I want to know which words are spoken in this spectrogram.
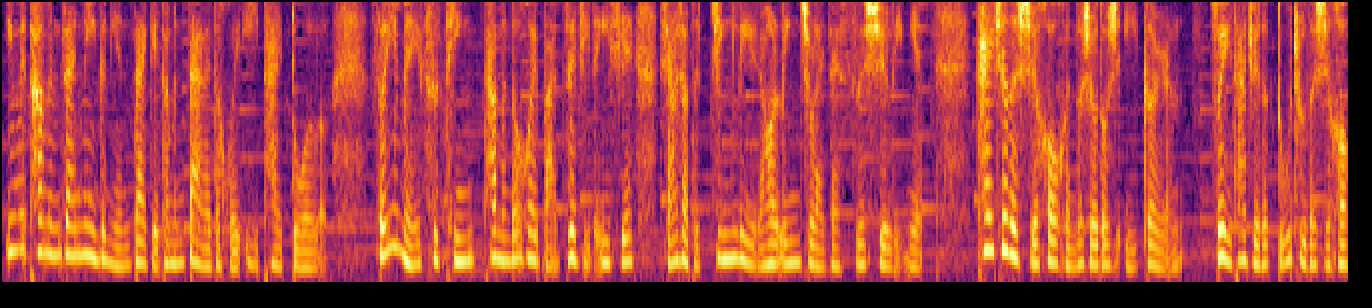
因为他们在那个年代给他们带来的回忆太多了，所以每一次听，他们都会把自己的一些小小的经历，然后拎出来在思绪里面。开车的时候，很多时候都是一个人，所以他觉得独处的时候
